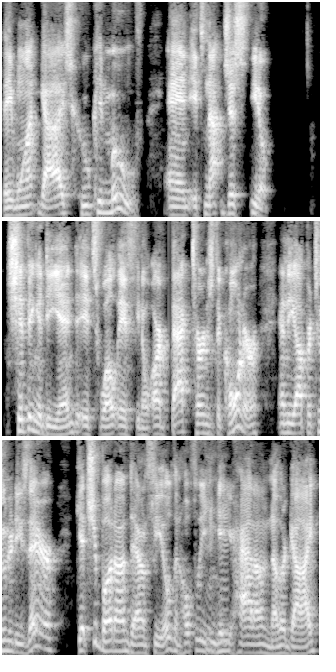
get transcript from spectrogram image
They want guys who can move, and it's not just you know chipping a D end. It's well, if you know our back turns the corner and the opportunity's there, get your butt on downfield, and hopefully you can mm-hmm. get your hat on another guy.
